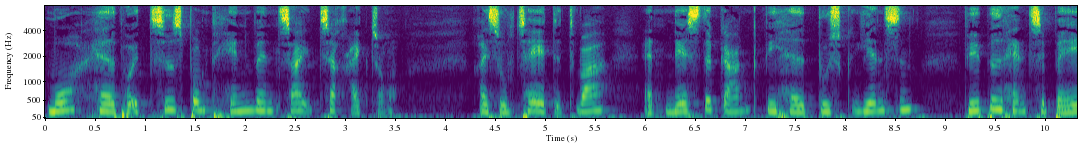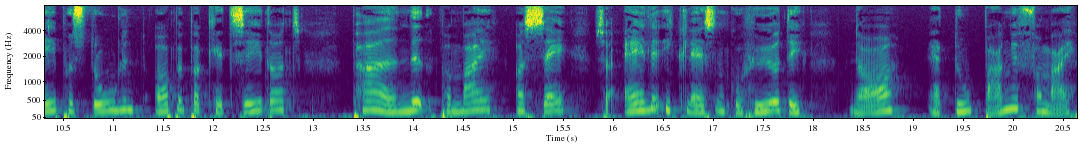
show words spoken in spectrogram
Mor havde på et tidspunkt henvendt sig til rektor. Resultatet var, at næste gang vi havde Busk Jensen, vippede han tilbage på stolen oppe på katedret, pegede ned på mig og sagde, så alle i klassen kunne høre det, Nå, er du bange for mig?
